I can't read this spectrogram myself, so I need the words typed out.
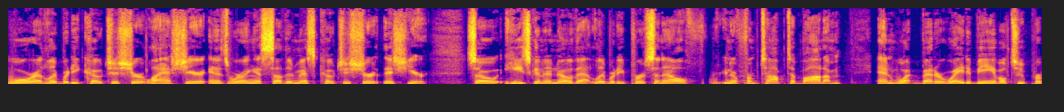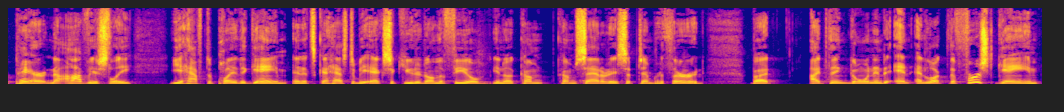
wore a Liberty coach's shirt last year and is wearing a Southern Miss coach's shirt this year. So he's going to know that Liberty personnel, you know, from top to bottom. And what better way to be able to prepare? Now, obviously, you have to play the game, and it has to be executed on the field. You know, come come Saturday, September third. But I think going into and and look, the first game.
